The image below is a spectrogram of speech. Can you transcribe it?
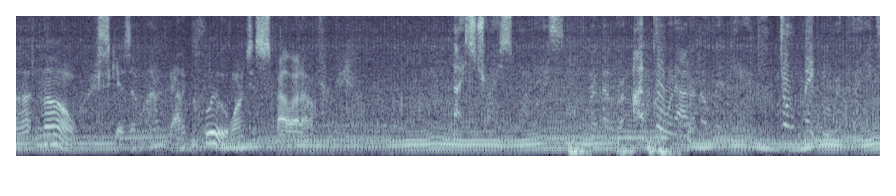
Uh, no, Skizzo, I don't got a clue. Why don't you spell it out for me? Nice try, smartass. Remember, I'm going out on a limb here. Don't make me regret it.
